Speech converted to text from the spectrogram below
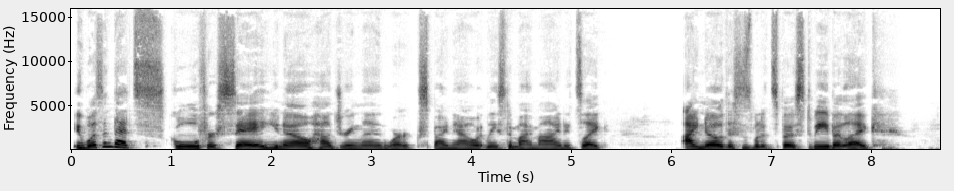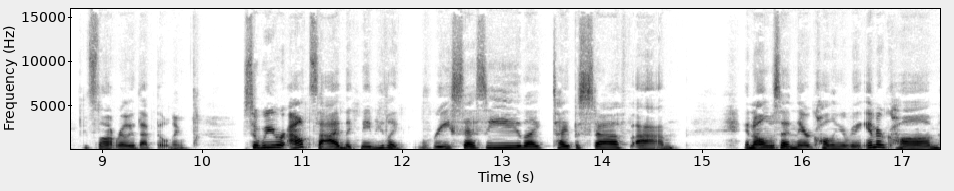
it wasn't that school for say, you know, how Dreamland works by now, at least in my mind. It's like I know this is what it's supposed to be, but like it's not really that building. So we were outside, like maybe like recessy like type of stuff. Um, and all of a sudden they were calling over the intercom.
